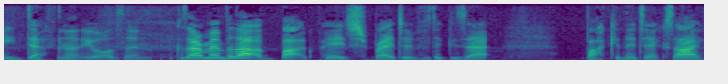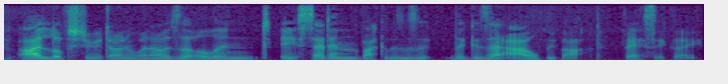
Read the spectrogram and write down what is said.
He definitely wasn't. Because I remember that back page spread of the Gazette back in the day because I I loved Stuart Downing when I was little, and it said in the back of the, the Gazette, "I will be back." basically.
